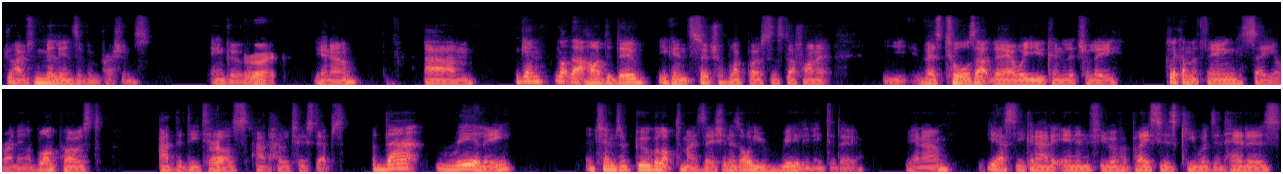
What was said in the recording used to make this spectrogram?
drives millions of impressions in Google. Right. You know, um, again, not that hard to do. You can search for blog posts and stuff on it. There's tools out there where you can literally click on the thing, say you're writing a blog post, add the details, add how-to steps. But that really, in terms of Google optimization, is all you really need to do. You know, yes, you can add it in in a few other places, keywords and headers,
